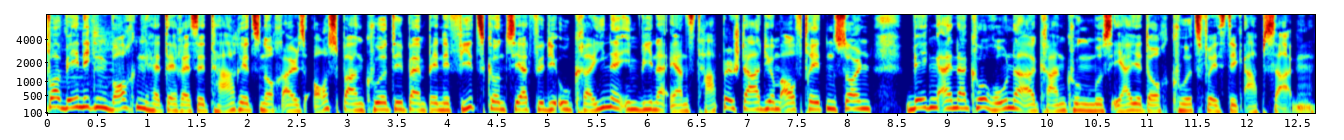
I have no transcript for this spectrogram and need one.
Vor wenigen Wochen hätte Resetaritz noch als Osban-Kurti beim Benefizkonzert für die Ukraine im Wiener Ernst-Happel-Stadium auftreten sollen. Wegen einer Corona-Erkrankung muss er jedoch kurzfristig absagen.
